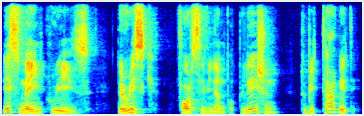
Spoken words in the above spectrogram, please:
This may increase the risk for civilian population to be targeted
